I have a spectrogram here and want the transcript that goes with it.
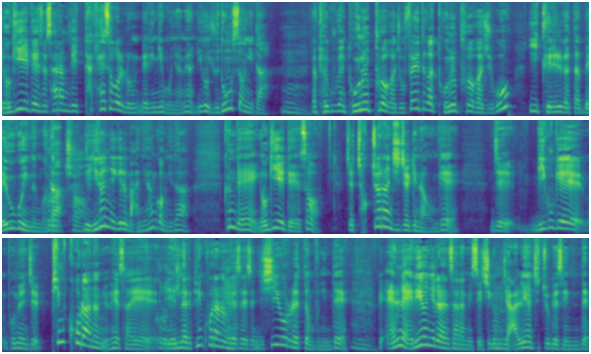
여기에 대해서 사람들이 딱 해석을 놓- 내린 게 뭐냐면 이거 유동성이다. 음. 그러니까 결국엔 돈을 풀어가지고 Fed가 돈을 풀어가지고 이 괴리를 갖다 메우고 있는 거다. 그렇죠. 이런 얘기를 많이 한 겁니다. 근데 여기에 대해서 이제 적절한 지적이 나온 게 이제 미국에 보면 이제 핌코라는 회사에 그렇죠. 옛날에 핌코라는 예. 회사에서 이제 CEO를 했던 분인데 음. 그 엘 에리언이라는 사람이 있어요. 지금 이제 알리안츠 쪽에서 있는데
